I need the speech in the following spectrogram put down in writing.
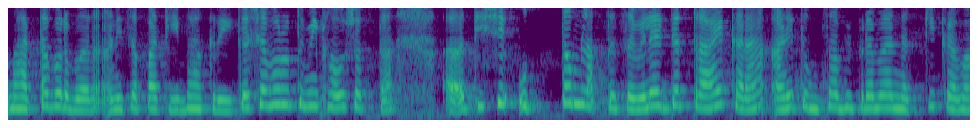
भाताबरोबर आणि चपाती भाकरी कशाबरोबर तुम्ही खाऊ शकता. अतिशय उत्तम लागतं चवीला. एकदा ट्राय करा आणि तुमचा अभिप्राय मला नक्की कळवा.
